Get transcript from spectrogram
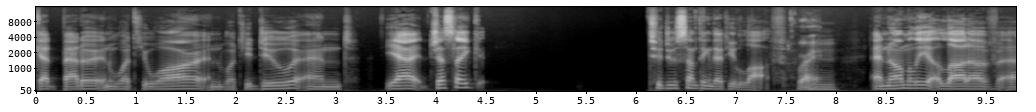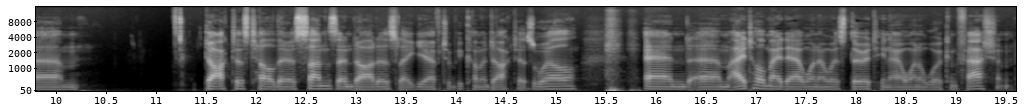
get better in what you are and what you do, and yeah, just like to do something that you love. right. Mm. And normally, a lot of um, doctors tell their sons and daughters like you have to become a doctor as well. and um, I told my dad when I was 13 I want to work in fashion,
